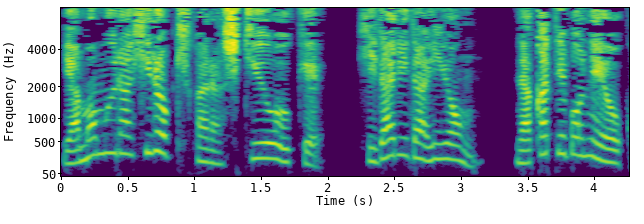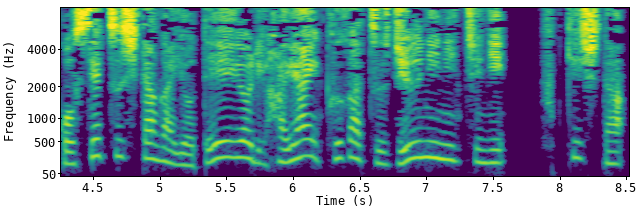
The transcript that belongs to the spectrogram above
山村博樹から支給を受け、左第4、中手骨を骨折したが予定より早い9月12日に復帰した。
